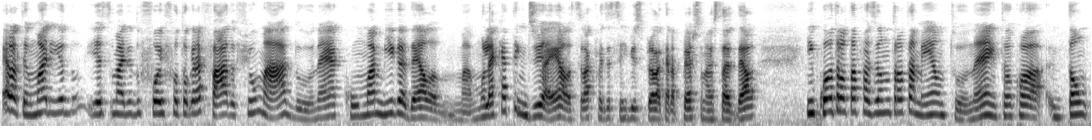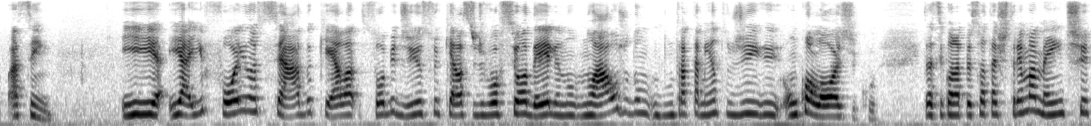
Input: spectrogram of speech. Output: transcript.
Ela tem um marido e esse marido foi fotografado, filmado, né, com uma amiga dela, uma mulher que atendia ela, sei lá, que fazia serviço pra ela, que era personalidade dela, enquanto ela tá fazendo um tratamento, né? Então, então assim, e, e aí foi noticiado que ela soube disso, que ela se divorciou dele no, no auge de um, de um tratamento de oncológico. Então, assim, quando a pessoa tá extremamente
